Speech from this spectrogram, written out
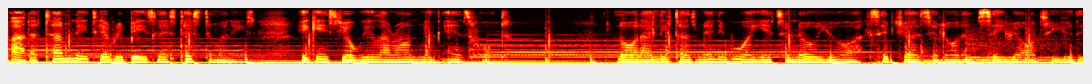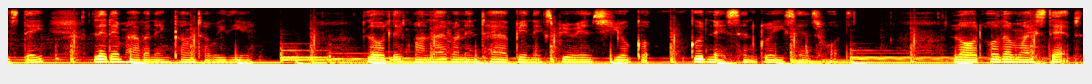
Father, terminate every baseless testimonies against your will around me henceforth. Lord, I lift as many who are yet to know you or accept you as your Lord and Savior unto you this day. Let them have an encounter with you. Lord, let my life and entire being experience your goodness and grace henceforth. Lord, order my steps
